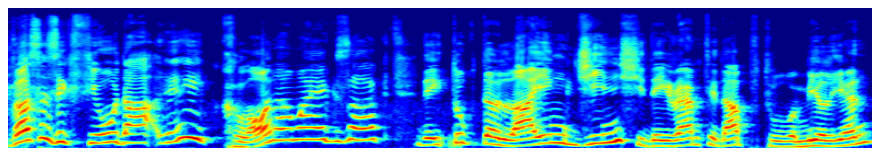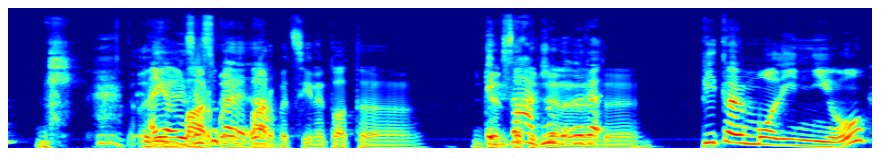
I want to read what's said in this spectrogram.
Vreau să zic fiul, dar e clona mai exact. They took the lying gene și they ramped it up to a million. Adică, în în sensul barbă, că- în barbă ține toată... Gen, Exact, toate nu, genele că- de... Peter Molyneux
